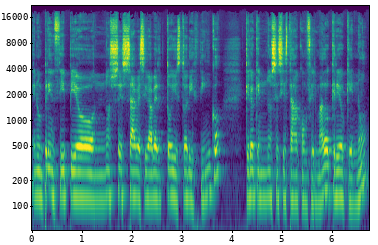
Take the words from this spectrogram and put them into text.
En un principio no se sabe si va a haber Toy Story 5, creo que no sé si estaba confirmado, creo que no.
